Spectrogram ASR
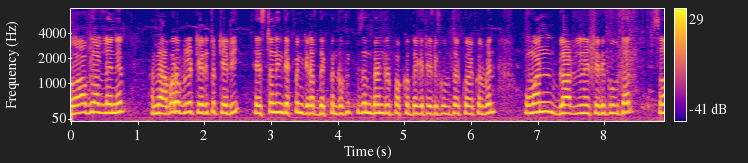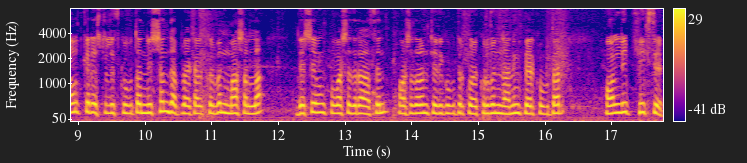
র ব্লাড লাইনের আমি আবারও বলি টেডি তো টেডি স্টার্নিং দেখবেন গ্রাফ দেখবেন। রফিক পিজন ব্র্যান্ডের পক্ষ থেকে টেডি কবুতর ক্রয় করবেন। ওমান ব্লাড লাইনের টেডি কবুতর চমৎকার স্টাইলিশ কবুতর নিঃসন্দেহে আপনারা কালেক্ট করবেন মাশাল্লাহ দেশে এবং প্রবাসে যারা আছেন, অসাধারণ টেডি কবুতর ক্রয় করবেন, রানিং পেয়ার কবুতর অনলি ফিক্সড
